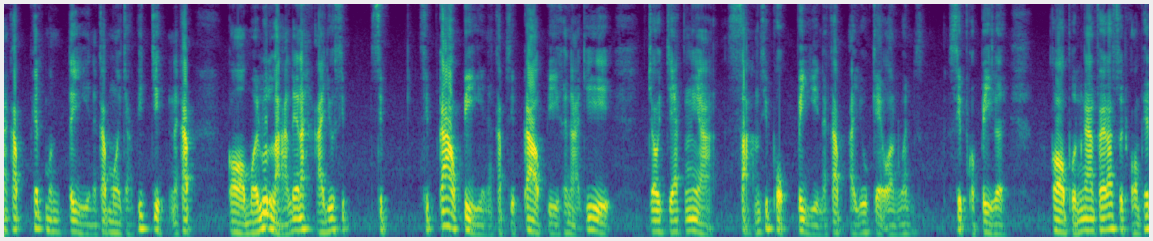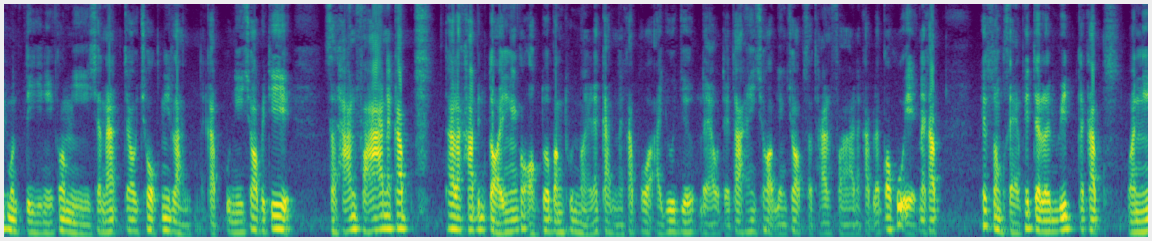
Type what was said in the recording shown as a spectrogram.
นะครับเพชรมนตรีนะครับมวยจากพิจิตรนะครับก็มวยรุ่นหลานเลยนะอายุ 10 10 19 ปีนะครับ19 ปี ขณะที่เจ้าแจ็คเนี่ย36 ปีนะครับอายุแก่อ่อนวัน 10 กว่าปีเลย ก็ผลงานไฟล์ล่าสุดของเพชรมนตรีนี้ก็มีชนะเจ้าโชคนิรันด์นะครับคู่นี้ชอบไปที่สถานฟ้านะครับ ถ้าราคาเป็นต่อยังไงก็ออกตัวบางทุนหน่อยแล้วกันนะครับ เพราะว่าอายุเยอะแล้ว แต่ถ้าให้ชอบยังชอบสถานฟ้านะครับ แล้วก็คู่เอกนะครับเพชรสองแสงเพชรเจริญวิทย์นะครับ วันนี้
